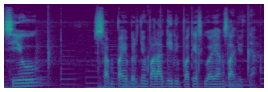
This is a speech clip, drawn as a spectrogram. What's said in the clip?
see you. Sampai berjumpa lagi di podcast gue yang selanjutnya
